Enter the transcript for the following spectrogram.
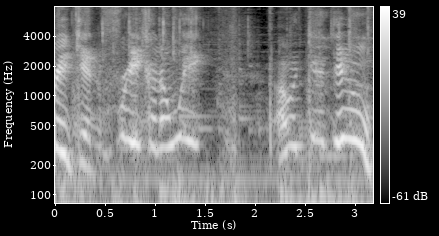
Freaking freak of the week! I would get you!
